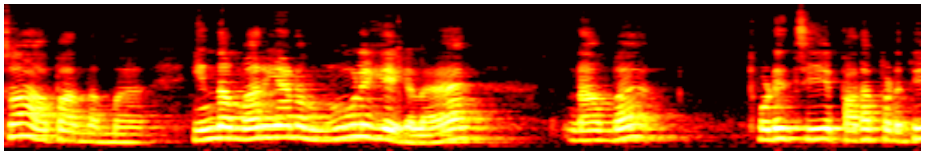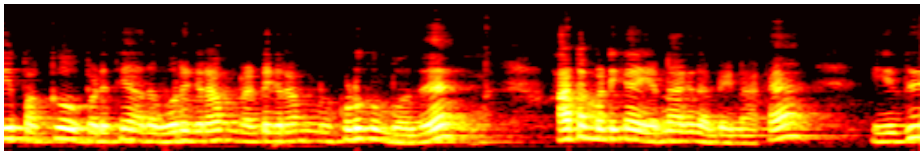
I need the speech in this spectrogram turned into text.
ஸோ அப்போ அந்த ம இந்த மாதிரியான மூலிகைகளை நாம் பிடிச்சி பதப்படுத்தி பக்குவப்படுத்தி அதை ஒரு கிராம் ரெண்டு கிராம் கொடுக்கும்போது ஆட்டோமேட்டிக்காக என்ன ஆகுது அப்படின்னாக்கா இது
